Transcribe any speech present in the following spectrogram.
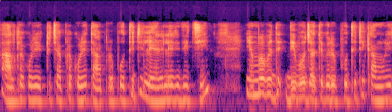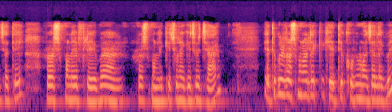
হালকা করে একটু চাপড়া করে তারপর প্রতিটি লেয়ারে লেয়ারে দিচ্ছি। এমভাবে দিব যাতে করে প্রতিটি কামড়ে যাতে রসমালাই ফ্লেভার আর রসমালাই কিছু না কিছু যায়। এতে করে রসমালাইটাকে খেতে খুবই মজা লাগবে।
